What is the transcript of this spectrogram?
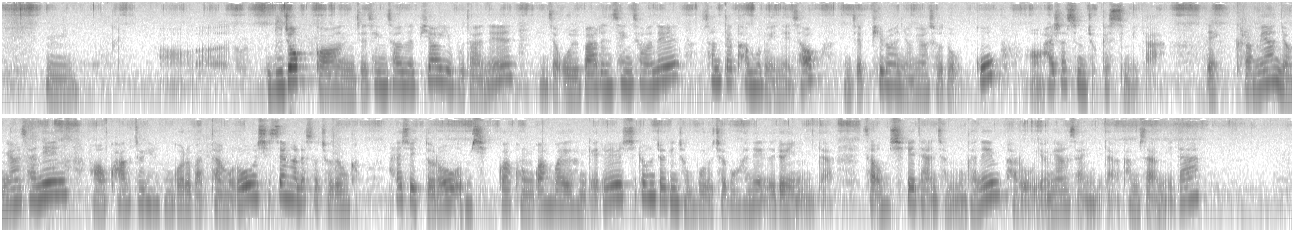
음, 무조건 이제 생선을 피하기보다는 이제 올바른 생선을 선택함으로 인해서 이제 필요한 영양소도 얻고 어, 하셨으면 좋겠습니다. 네, 그러면 영양사는 어, 과학적인 근거를 바탕으로 실생활에서 적용할 수 있도록 음식과 건강과의 관계를 실용적인 정보로 제공하는 의료인입니다. 그래서 음식에 대한 전문가는 바로 영양사입니다. 감사합니다.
